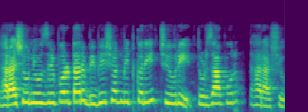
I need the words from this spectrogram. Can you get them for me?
Dharashiv news reporter Bibhishan Mitkari Chivari Tuljapur Dharashiv.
